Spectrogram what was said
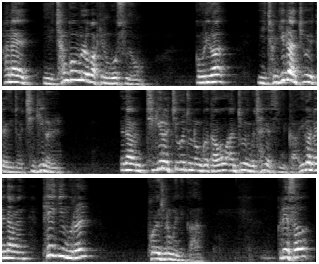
하나의 이 참고물로밖에는 못 써요. 그 우리가 이 저기를 안 찍어줬다 이죠 직인을. 왜냐하면 직인을 찍어주는 것하고 안 찍어주는 거 차이가 있으니까. 이건 왜냐하면 폐기물을 보여주는 거니까. 그래서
